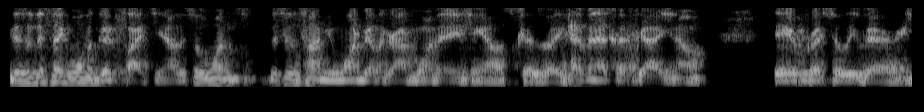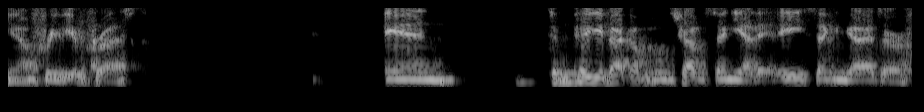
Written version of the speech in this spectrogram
this is this is like one of the good fights. You know, this is the ones. This is the time you want to be on the ground more than anything else. Because like as an SF guy, you know, they oppress or liber, you know, free the oppressed. And to piggyback off of what Travis saying, yeah, the 82nd guys are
